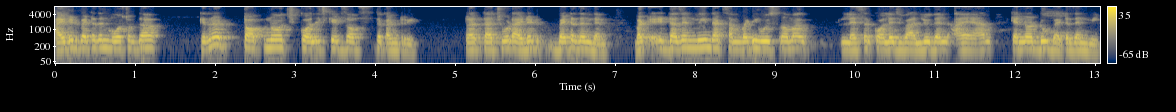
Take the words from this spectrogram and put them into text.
I did better than most of the कहते ना top notch college kids of the country touch would I did better than them but it doesn't mean that somebody who is from a lesser college value than I am can not do better than me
